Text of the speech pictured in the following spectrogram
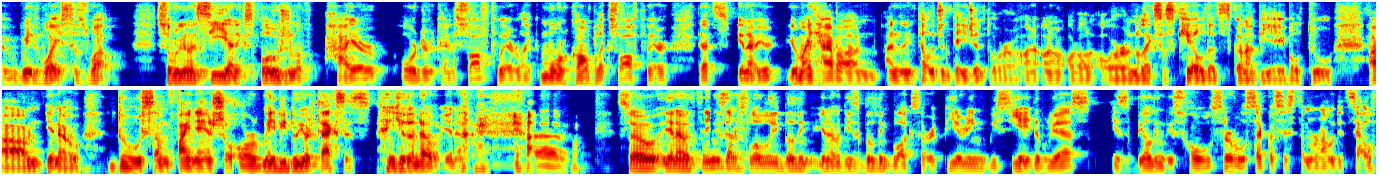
uh, with voice as well. So we're going to see an explosion of higher order kind of software, like more complex software. That's you know you, you might have an, an intelligent agent or or, or an Alexa skill that's gonna be able to um, you know do some financial or maybe do your taxes. you don't know, you know. yeah. Uh, so you know things are slowly building. You know these building blocks are appearing. We see AWS is building this whole serverless ecosystem around itself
